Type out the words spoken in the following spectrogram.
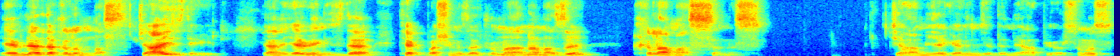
evlerde kılınmaz. Caiz değil. Yani evinizde tek başınıza cuma namazı kılamazsınız. Camiye gelince de ne yapıyorsunuz?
